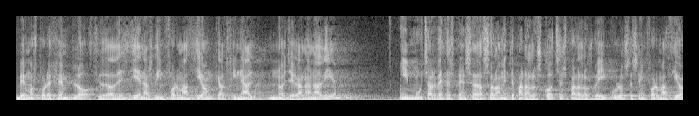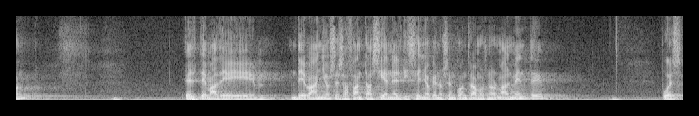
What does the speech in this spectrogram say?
Vemos, por ejemplo, ciudades llenas de información que al final no llegan a nadie y muchas veces pensadas solamente para los coches, para los vehículos, esa información. el tema de, de baños, esa fantasía en el diseño que nos encontramos normalmente, pues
